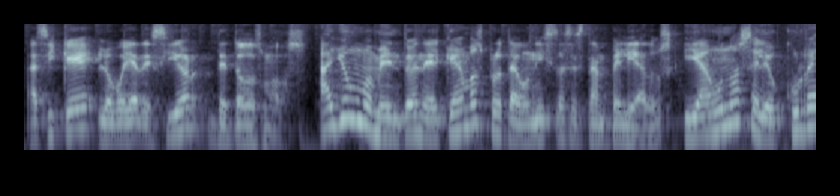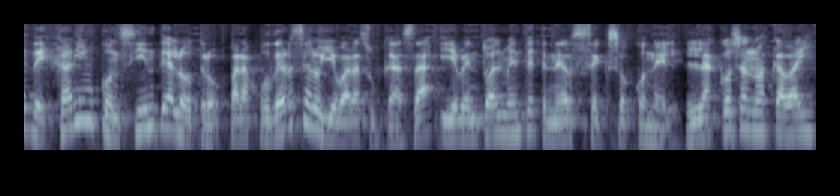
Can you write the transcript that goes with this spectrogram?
así que lo voy a decir de todos modos. Hay un momento en el que ambos protagonistas están peleados y a uno se le ocurre dejar inconsciente al otro para podérselo llevar a su casa y eventualmente tener sexo con él. La cosa no acaba ahí.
